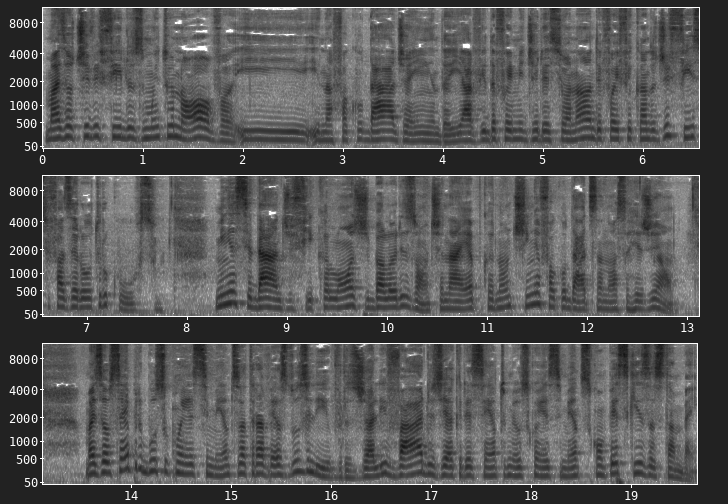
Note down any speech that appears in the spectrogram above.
Mas eu tive filhos muito nova e, e, na faculdade ainda, e a vida foi me direcionando e foi ficando difícil fazer outro curso. Minha cidade fica longe de Belo Horizonte, na época não tinha faculdades na nossa região. Mas eu sempre busco conhecimentos através dos livros, já li vários e acrescento meus conhecimentos com pesquisas também.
